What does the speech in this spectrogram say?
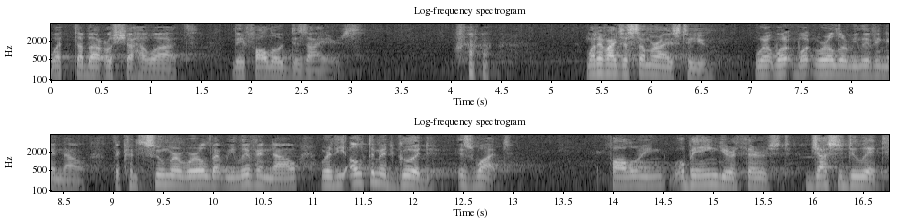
وَاتَّبَعُوا الشَّهَوَاتِ They followed desires. what have I just summarized to you? What, what, what, world are we living in now? The consumer world that we live in now, where the ultimate good is what? Following, obeying your thirst. Just do it.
